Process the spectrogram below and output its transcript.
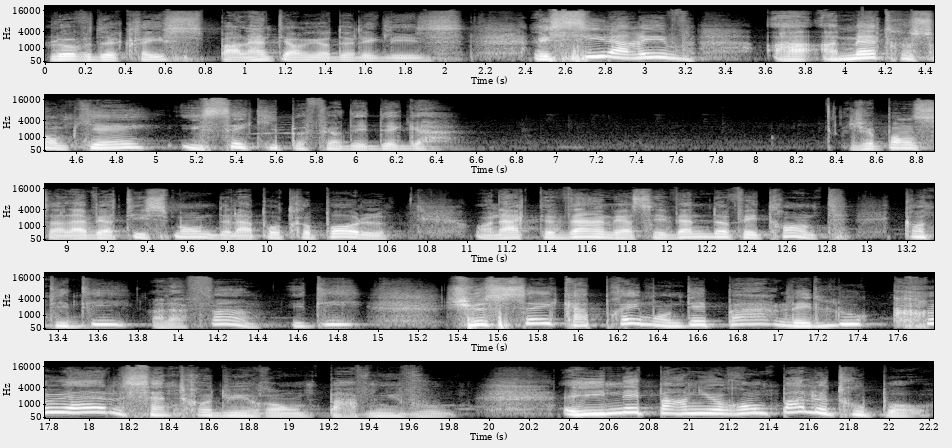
l'œuvre de Christ par l'intérieur de l'Église. Et s'il arrive à, mettre son pied, il sait qu'il peut faire des dégâts. Je pense à l'avertissement de l'apôtre Paul en acte 20, versets 29 et 30, quand il dit, à la fin, il dit, Je sais qu'après mon départ, les loups cruels s'introduiront parmi vous, et ils n'épargneront pas le troupeau.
